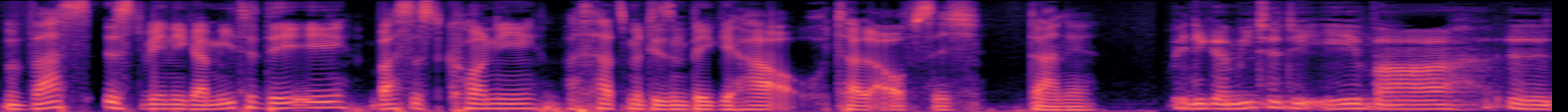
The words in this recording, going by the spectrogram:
Was ist wenigermiete.de? Was ist Conny? Was hat es mit diesem BGH-Urteil auf sich, Daniel? Wenigermiete.de war äh,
